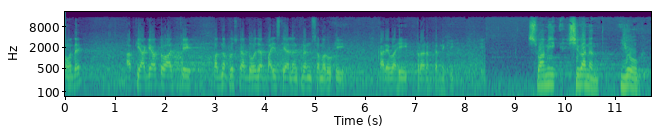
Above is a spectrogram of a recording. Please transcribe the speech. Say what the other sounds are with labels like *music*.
महोदय, आपकी आज्ञा तो आज के पद्म पुरस्कार 2022 के अलंकरण समारोह की कार्यवाही प्रारंभ करने की। स्वामी शिवानंद योग।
